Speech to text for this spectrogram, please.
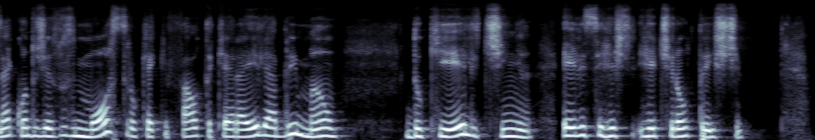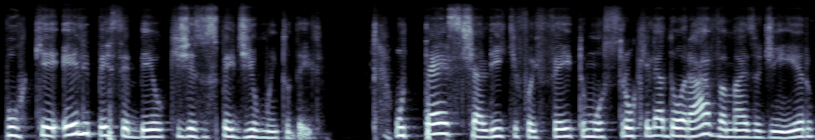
né? Quando Jesus mostra o que é que falta, que era ele abrir mão do que ele tinha, ele se retirou triste, porque ele percebeu que Jesus pediu muito dele. O teste ali que foi feito mostrou que ele adorava mais o dinheiro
